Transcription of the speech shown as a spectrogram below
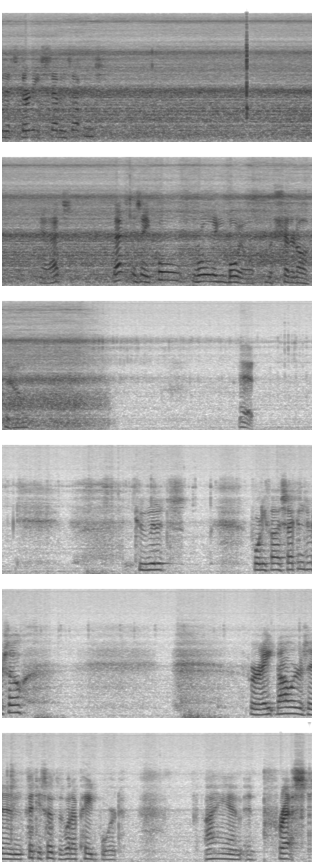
Minutes 37 seconds. Yeah, that's that is a full rolling boil. Let's shut it off now. At two minutes 45 seconds or so. For $8.50 is what I paid for it. I am impressed.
